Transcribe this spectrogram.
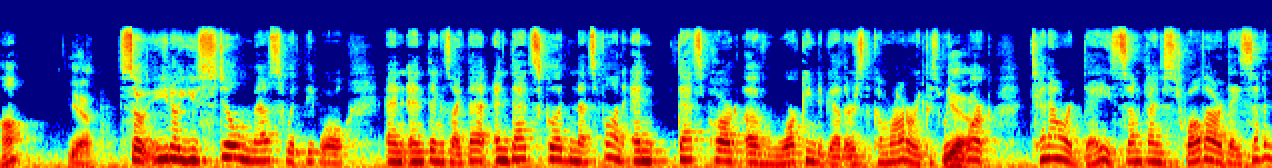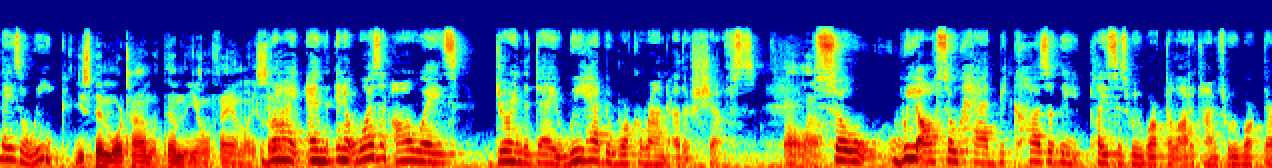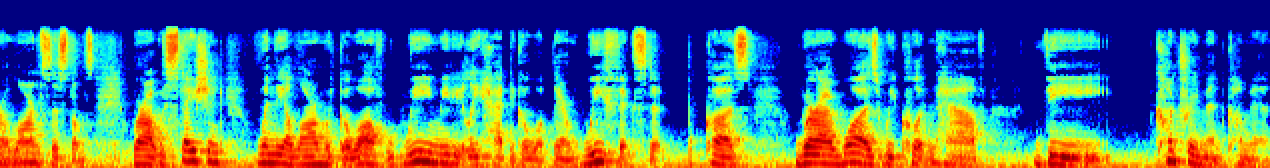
huh? Yeah. So you know, you still mess with people and and things like that, and that's good and that's fun, and that's part of working together is the camaraderie because we Yeah. work ten hour days, sometimes twelve hour days, seven days a week. You spend more time with them than your own family. So. Right, and and it wasn't always during the day. We had to work around other shifts. Oh wow. So we also had, because of the places we worked, a lot of times we worked their alarm systems. Where I was stationed, when the alarm would go off, we immediately had to go up there and we fixed it because where I was, we couldn't have the countrymen come in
